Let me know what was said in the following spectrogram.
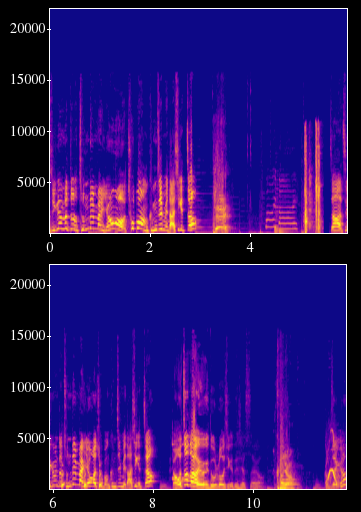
지금부터 존댓말 영어 초범 금지입니다. 아시겠죠? 네. 자, 지금부터 존댓말 영어 초범 금지입니다. 아시겠죠? 야, 어쩌다가 여기 놀러 오시게 되셨어요? 그냥 갑자기요?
